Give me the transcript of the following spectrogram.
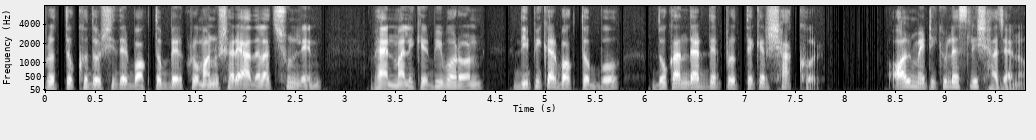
প্রত্যক্ষদর্শীদের বক্তব্যের ক্রমানুসারে আদালত শুনলেন, ভ্যান মালিকের বিবরণ, দীপিকার বক্তব্য, দোকানদারদের প্রত্যেকের স্বাক্ষর, অল মেটিকুলাসলি সাজানো।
